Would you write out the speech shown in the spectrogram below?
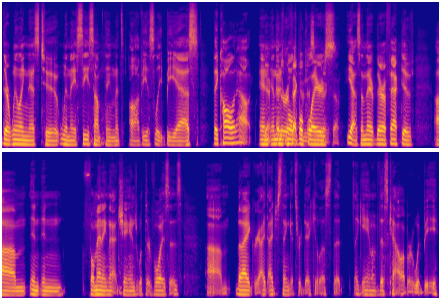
their willingness to when they see something that's obviously BS, they call it out. And yeah, and there's and multiple players. So. Yes, and they're they're effective um, in in fomenting that change with their voices. Um, but I agree. I, I, just think it's ridiculous that a game of this caliber would be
